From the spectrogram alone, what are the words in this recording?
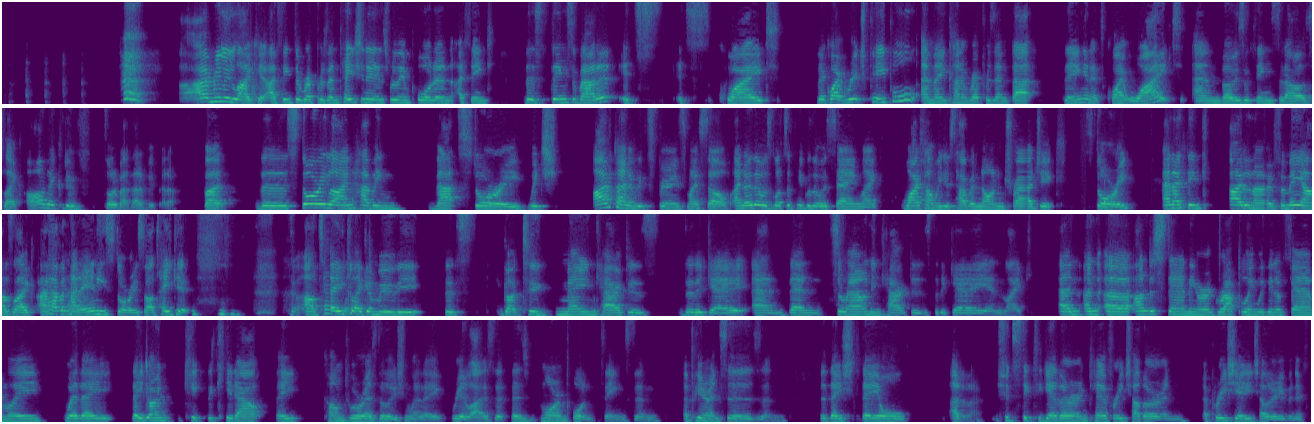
I really like it. I think the representation is really important. I think there's things about it. It's it's quite they're quite rich people and they kind of represent that thing and it's quite white and those are things that I was like, oh, they could have thought about that a bit better. But the storyline having that story, which I've kind of experienced myself. I know there was lots of people that were saying like, why can't we just have a non-tragic story? And I think I don't know. For me, I was like, I haven't had any story, so I'll take it. I'll take like a movie that's got two main characters that are gay, and then surrounding characters that are gay, and like and an uh, understanding or a grappling within a family where they they don't kick the kid out. They come to a resolution where they realize that there's more important things than appearances, and that they sh- they all I don't know, should stick together and care for each other and appreciate each other, even if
